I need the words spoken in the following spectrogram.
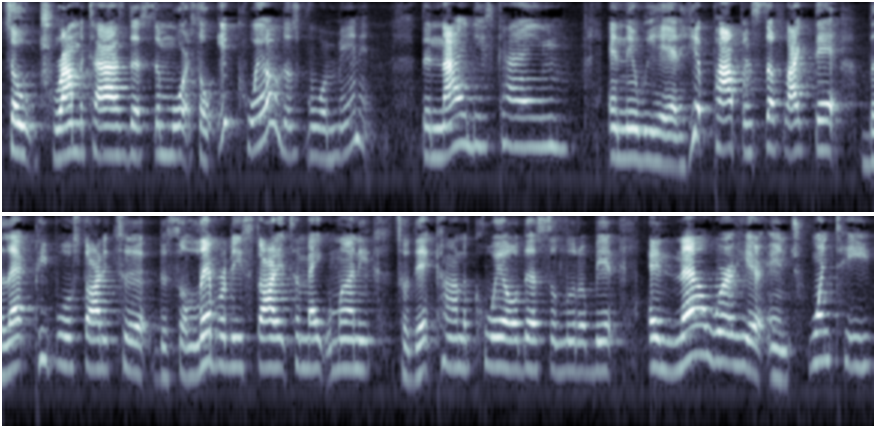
So traumatized us some more. So it quelled us for a minute. The '90s came, and then we had hip hop and stuff like that. Black people started to, the celebrities started to make money, so that kind of quelled us a little bit. And now we're here in 20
